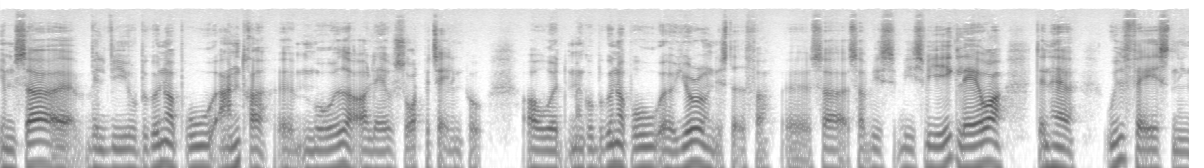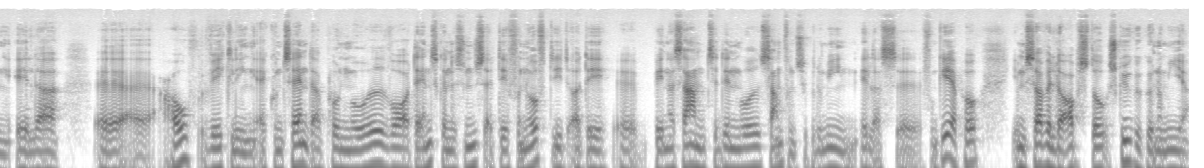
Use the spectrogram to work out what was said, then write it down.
jamen så vil vi jo begynde at bruge andre måder at lave sort betaling på og øh, man kunne begynde at bruge øh, euroen i stedet for. Øh, så så hvis, hvis vi ikke laver den her udfasning eller øh, afvikling af kontanter på en måde, hvor danskerne synes, at det er fornuftigt, og det øh, binder sammen til den måde, samfundsøkonomien ellers øh, fungerer på, jamen så vil der opstå skyggeøkonomier,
